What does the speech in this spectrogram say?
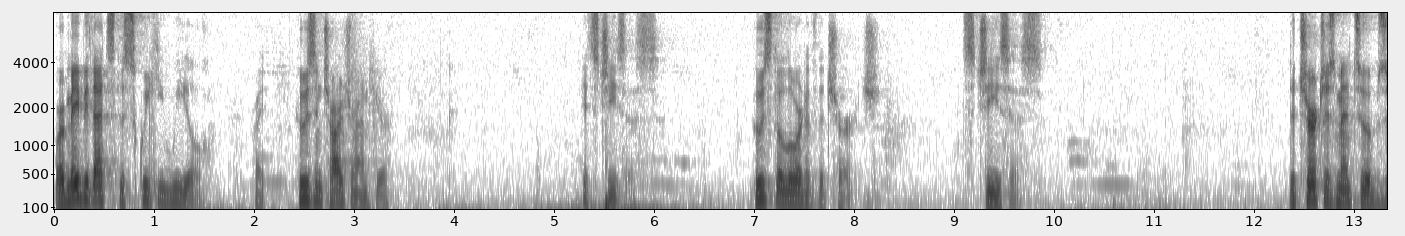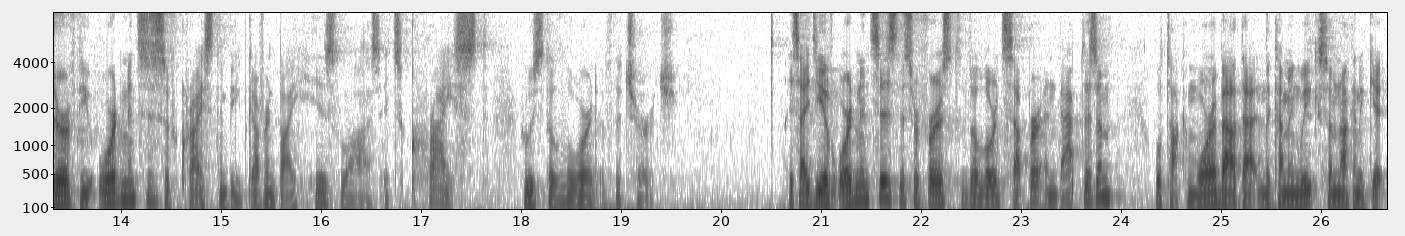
Or maybe that's the squeaky wheel, right? Who's in charge around here? It's Jesus. Who's the Lord of the church? It's Jesus. The church is meant to observe the ordinances of Christ and be governed by his laws. It's Christ who's the Lord of the church. This idea of ordinances, this refers to the Lord's Supper and baptism. We'll talk more about that in the coming weeks, so I'm not going to get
